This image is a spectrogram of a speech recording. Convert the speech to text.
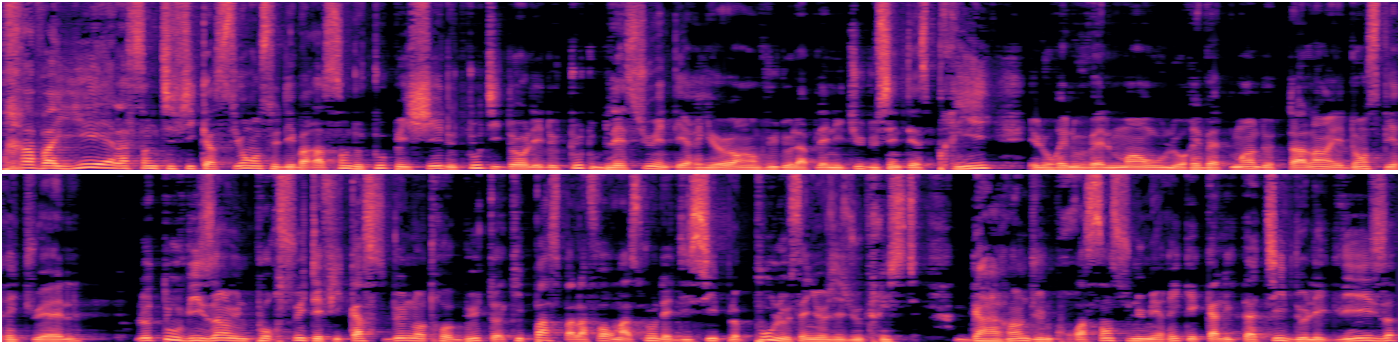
Travailler à la sanctification en se débarrassant de tout péché, de toute idole et de toute blessure intérieure en vue de la plénitude du Saint-Esprit et le renouvellement ou le revêtement de talents et dons spirituels, le tout visant une poursuite efficace de notre but qui passe par la formation des disciples pour le Seigneur Jésus-Christ, garant d'une croissance numérique et qualitative de l'Église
